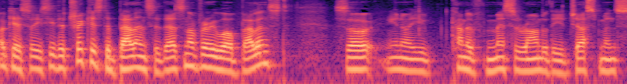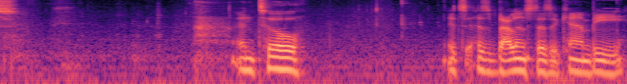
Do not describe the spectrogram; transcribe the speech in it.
Okay, so you see the trick is to balance it. That's not very well balanced. So, you know, you kind of mess around with the adjustments until it's as balanced as it can be.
